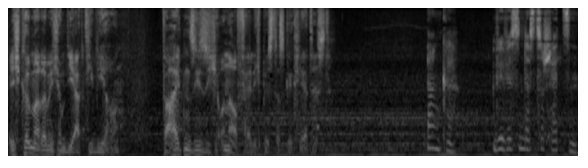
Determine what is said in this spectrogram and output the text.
Ich kümmere mich um die Aktivierung. Verhalten Sie sich unauffällig, bis das geklärt ist. Danke. Wir wissen das zu schätzen.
